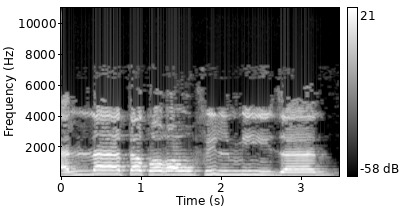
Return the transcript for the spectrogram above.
أَلَّا تَطْغَوْا فِي الْمِيزَانِ.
